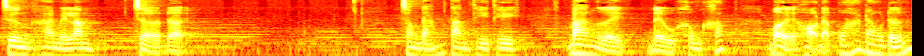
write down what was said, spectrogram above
Chương 25: Chờ đợi. Trong đám tang thi thi, ba người đều không khóc bởi họ đã quá đau đớn.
